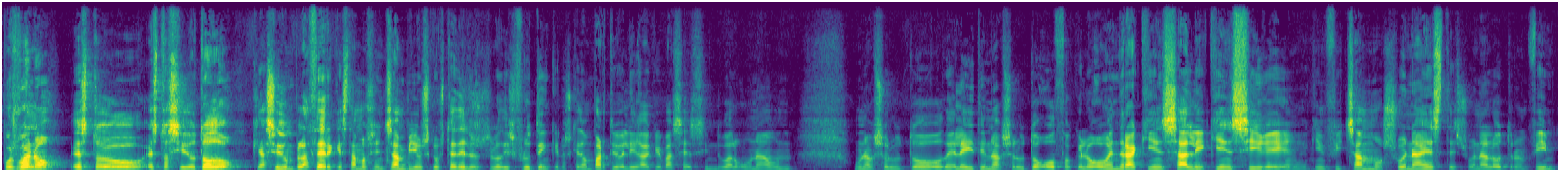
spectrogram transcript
Pues bueno, esto, esto ha sido todo. Que ha sido un placer, que estamos en Champions, que ustedes lo disfruten, que nos queda un partido de liga que va a ser sin duda alguna un, un absoluto deleite, un absoluto gozo, que luego vendrá quién sale, quién sigue, quién fichamos, suena este, suena el otro, en fin.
